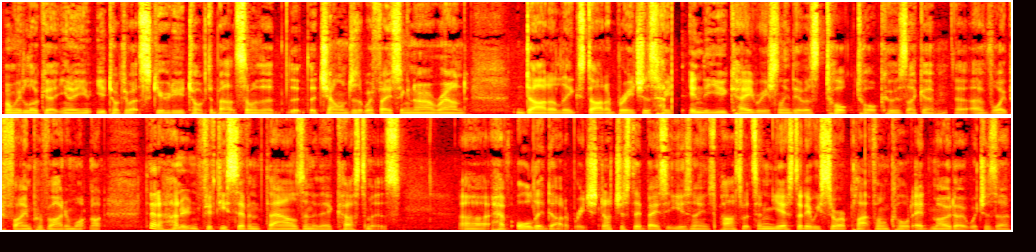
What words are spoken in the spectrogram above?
when we look at, you know, you, you talked about security, you talked about some of the, the, the challenges that we're facing now around data leaks, data breaches. In the UK recently, there was TalkTalk, who is like a, a VoIP phone provider and whatnot. They had 157,000 of their customers uh, have all their data breached, not just their basic usernames, passwords. And yesterday we saw a platform called Edmodo, which is a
